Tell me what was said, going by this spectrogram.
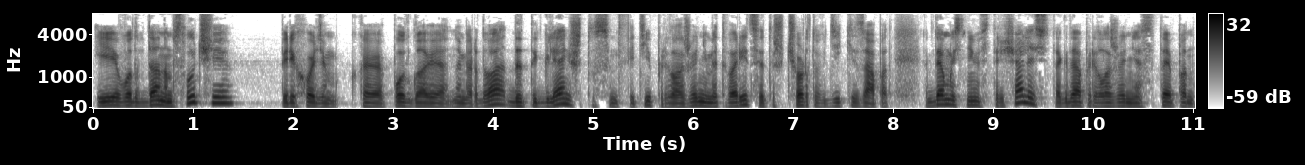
И вот в данном случае переходим к подглаве номер два. Да ты глянь, что с NFT приложениями творится, это ж чертов дикий запад. Когда мы с ними встречались, тогда приложение Степан,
